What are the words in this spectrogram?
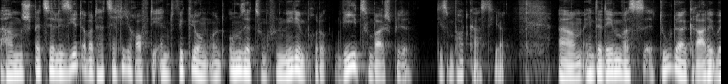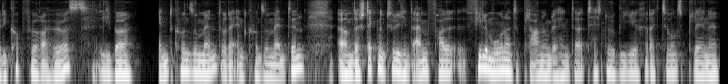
ähm, spezialisiert aber tatsächlich auch auf die Entwicklung und Umsetzung von Medienprodukten, wie zum Beispiel diesem Podcast hier. Ähm, hinter dem, was du da gerade über die Kopfhörer hörst, lieber Endkonsument oder Endkonsumentin. Ähm, da steckt natürlich in deinem Fall viele Monate Planung dahinter, Technologie, Redaktionspläne.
